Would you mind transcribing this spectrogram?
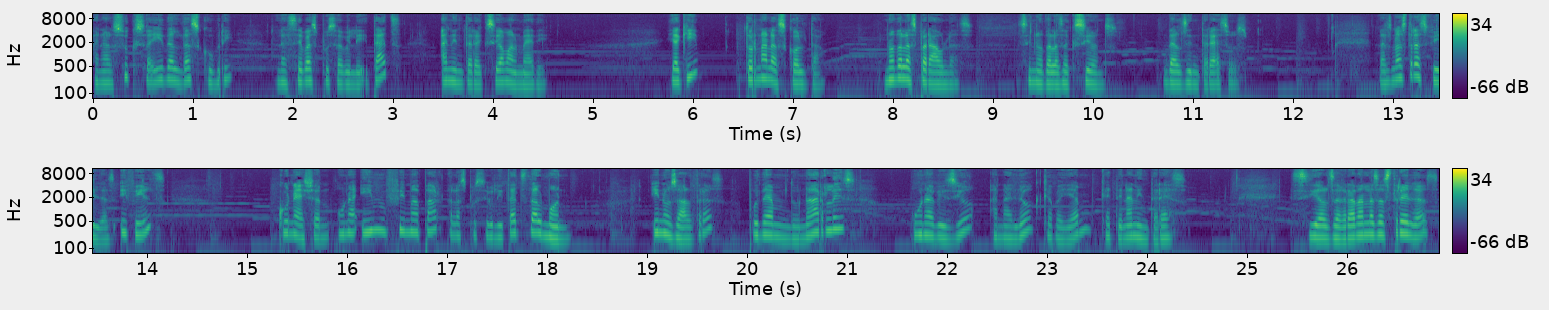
en el succeir del descobrir les seves possibilitats en interacció amb el medi. I aquí torna l'escolta, no de les paraules, sinó de les accions, dels interessos. Les nostres filles i fills coneixen una ínfima part de les possibilitats del món i nosaltres podem donar-los una visió en allò que veiem que tenen interès. Si els agraden les estrelles,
